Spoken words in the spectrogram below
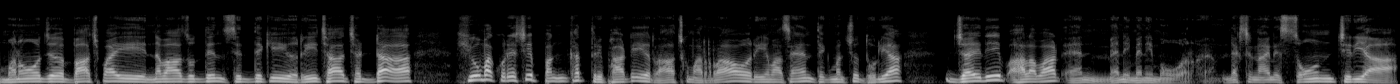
Manoj Bajpayee, Nawazuddin Siddiqui, Richa Chadha, Huma Qureshi, Pankaj Tripathi, Rajkumar Rao, Reema Sen, Tigmanshu Dhulia, Jaideep Ahlawat, and many, many more. Next in line is Sonchiriya.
